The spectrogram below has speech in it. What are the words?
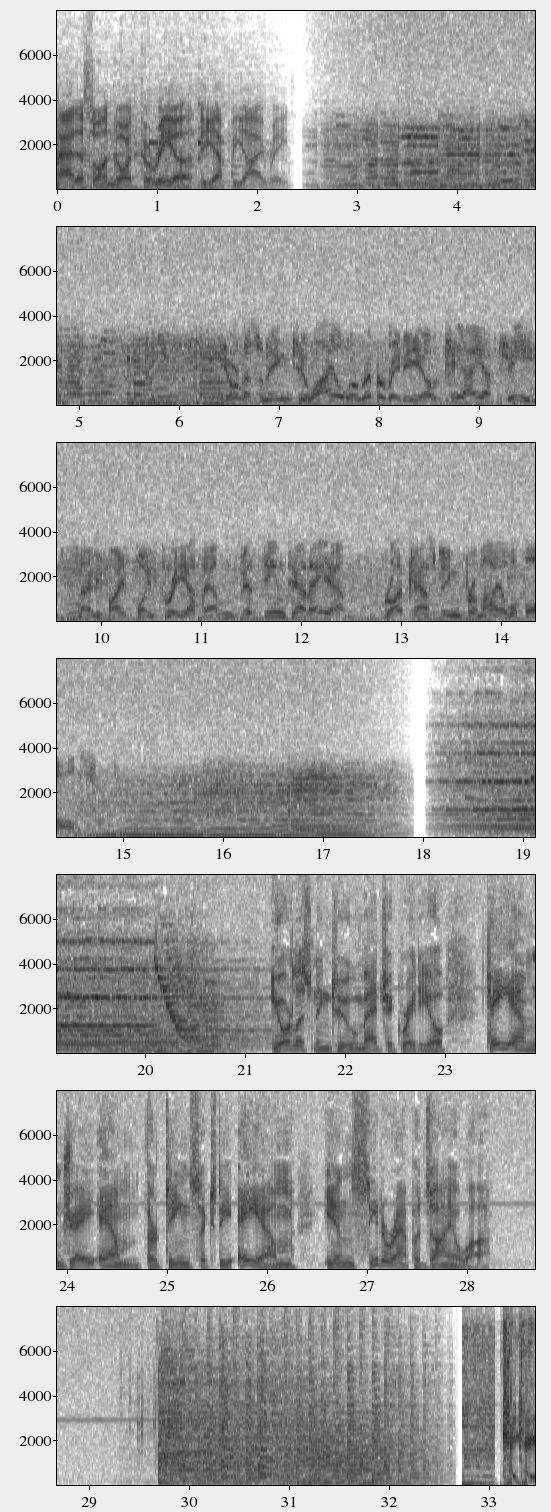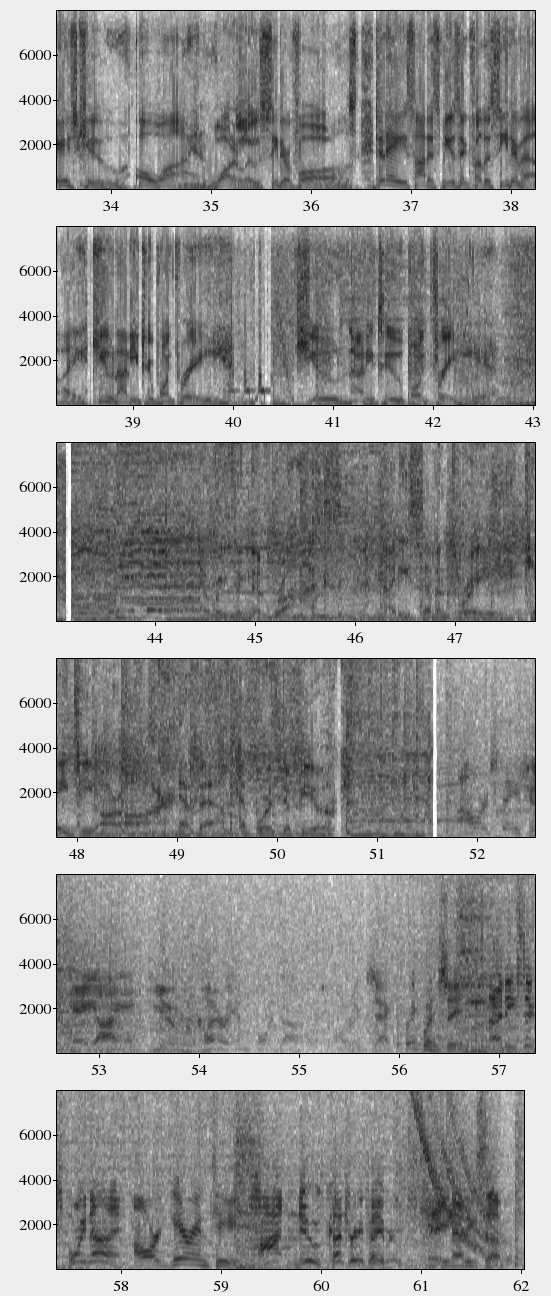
Mattis on North Korea. The FBI raid. You're listening to Iowa River Radio, KIFG, 95.3 FM, 1510 AM, broadcasting from Iowa Falls. You're listening to Magic Radio, KMJM 1360 AM in Cedar Rapids, Iowa. KKHQ, Oelwein, Waterloo, Cedar Falls. Today's hottest music for the Cedar Valley, Q92.3. Q92.3. Everything that rocks. 97.3 KGRR FM, Epworth, Dubuque. Our station, KIAQ, Clarion, Fort Dodge. Our exact frequency, 96.9. Our guaranteed hot new country favorite, K97.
